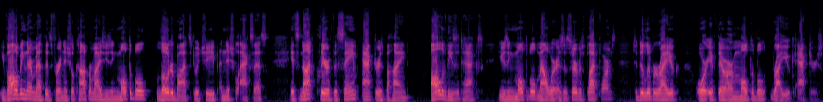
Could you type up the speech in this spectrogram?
evolving their methods for initial compromise using multiple loader bots to achieve initial access. It's not clear if the same actor is behind all of these attacks using multiple malware as a service platforms to deliver Ryuk or if there are multiple Ryuk actors.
